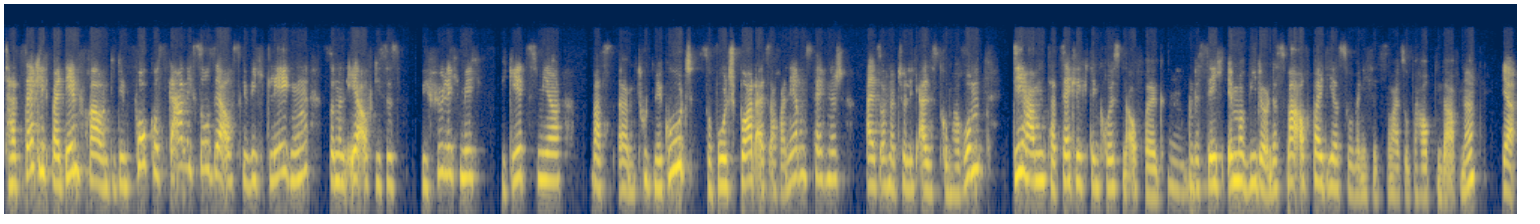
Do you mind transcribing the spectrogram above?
tatsächlich bei den Frauen, die den Fokus gar nicht so sehr aufs Gewicht legen, sondern eher auf dieses, wie fühle ich mich, wie geht's mir, was ähm, tut mir gut, sowohl Sport als auch ernährungstechnisch, als auch natürlich alles drumherum, die haben tatsächlich den größten Erfolg. Mhm. Und das sehe ich immer wieder. Und das war auch bei dir so, wenn ich jetzt mal so behaupten darf, ne? Ja,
